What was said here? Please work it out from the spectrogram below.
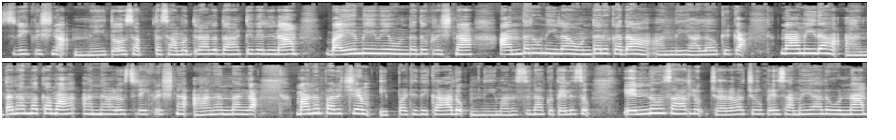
శ్రీకృష్ణ నీతో సప్త సముద్రాలు దాటి వెళ్ళినా భయమేమీ ఉండదు కృష్ణ. అందరూ నీలా ఉండరు కదా అంది అలౌకిక. నా మీద అంత నమ్మకమా? అన్నాడు శ్రీకృష్ణ ఆనందంగా. మన పరిచయం ఇప్పటిది కాదు. నీ మనసు నాకు తెలుసు. ఎన్నోసార్లు చొరవ చూపే సమయాలు ఉన్నా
